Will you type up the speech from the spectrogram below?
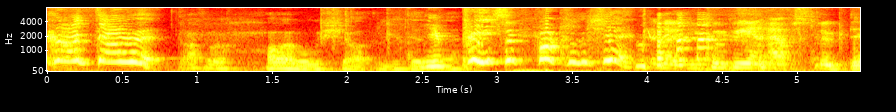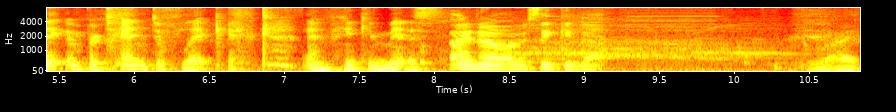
God damn it. That's a horrible shot you did You there. piece of fucking shit. You know, you can be an absolute dick and pretend to flick and make him miss. I know, I was thinking that. right.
